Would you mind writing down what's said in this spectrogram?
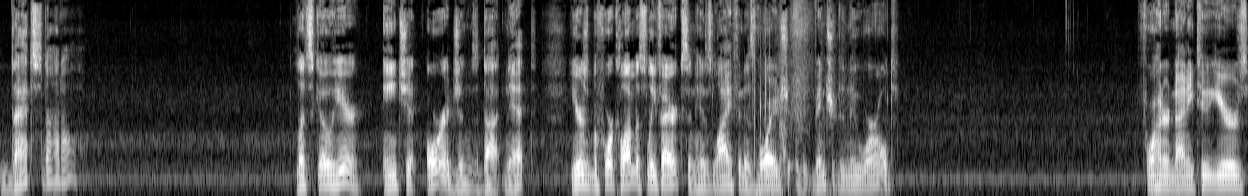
that's not all. Let's go here. AncientOrigins.net. Years before Columbus, Leif Erikson, his life and his voyage adventure to the New World. 492 years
